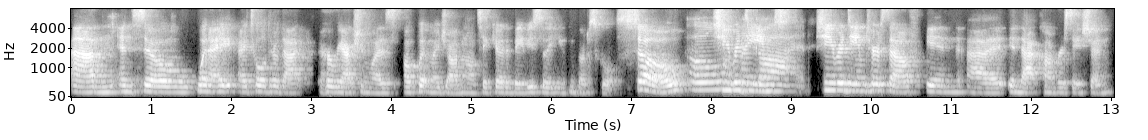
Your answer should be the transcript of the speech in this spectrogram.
Um, and so when I, I told her that her reaction was, I'll quit my job and I'll take care of the baby so that you can go to school. So Oh she redeemed she redeemed herself in uh, in that conversation.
